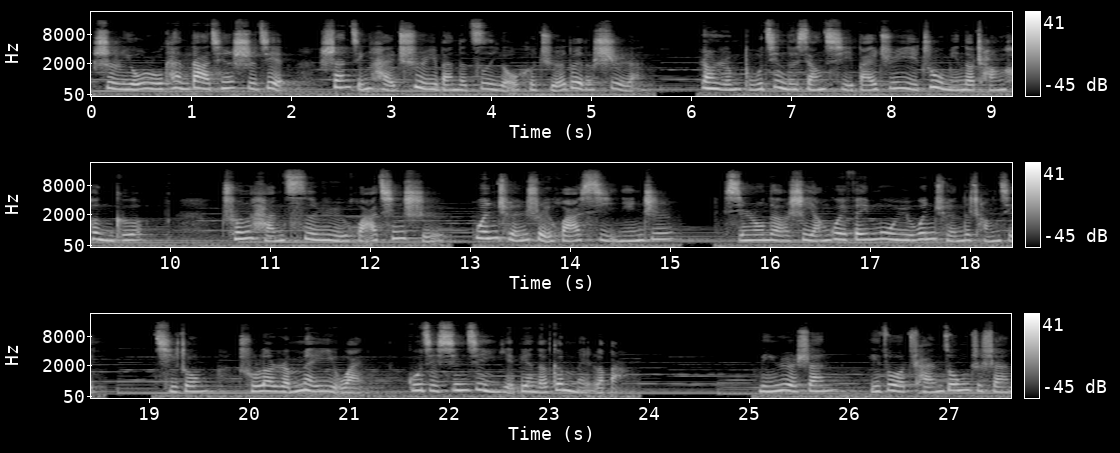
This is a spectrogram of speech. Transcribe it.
是犹如看大千世界、山景海趣一般的自由和绝对的释然，让人不禁地想起白居易著名的《长恨歌》：“春寒赐浴华清池，温泉水滑洗凝脂。”形容的是杨贵妃沐浴温泉的场景，其中除了人美以外，估计心境也变得更美了吧。明月山，一座禅宗之山。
